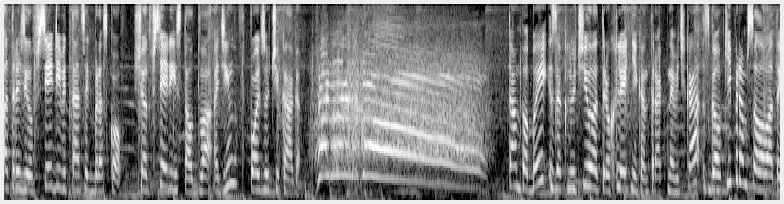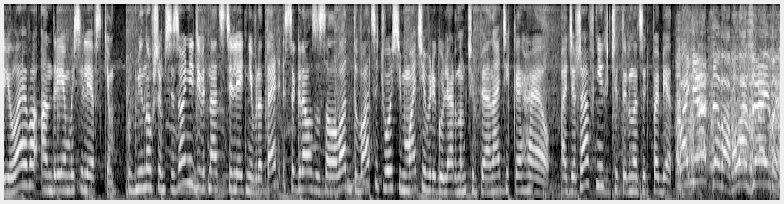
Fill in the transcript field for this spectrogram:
отразил все 19 бросков. Счет в серии стал 2-1 в пользу Чикаго. Тампа Бэй заключила трехлетний контракт новичка с голкипером Салавата Юлаева Андреем Василевским. В минувшем сезоне 19-летний вратарь сыграл за Салават 28 матчей в регулярном чемпионате КХЛ, одержав в них 14 побед. Понятно вам, уважаемые?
